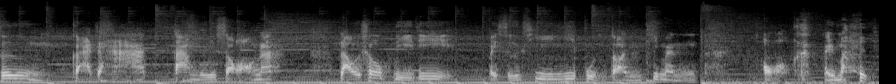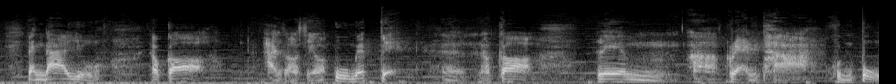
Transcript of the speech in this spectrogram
ซึ่งก็อาจจะหาตามมือสองนะ เราโชคดีที่ไปซื้อที่ญี่ปุ่นตอนที่มันออกใหม่ๆยังได้อยู่ แล้วก็อ่านออกเสียงว่าอูเมเปะแล้วก็เล่มแกรนพาคุณปู่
